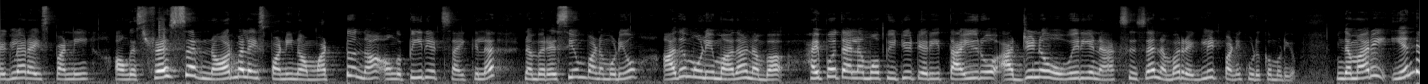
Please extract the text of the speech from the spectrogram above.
ரெகுலரைஸ் பண்ணி அவங்க ஸ்ட்ரெஸ்ஸை நார்மலைஸ் பண்ணினா மட்டும்தான் அவங்க பீரியட் சைக்கிளை நம்ம ரெஸ்யூம் பண்ண முடியும். அது மூலியமாக தான் நம்ம hypothalamo pituitary thyro adreno ovarian ஆக்சிஸை நம்ம ரெகுலேட் பண்ணி கொடுக்க முடியும். இந்த மாதிரி எந்த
